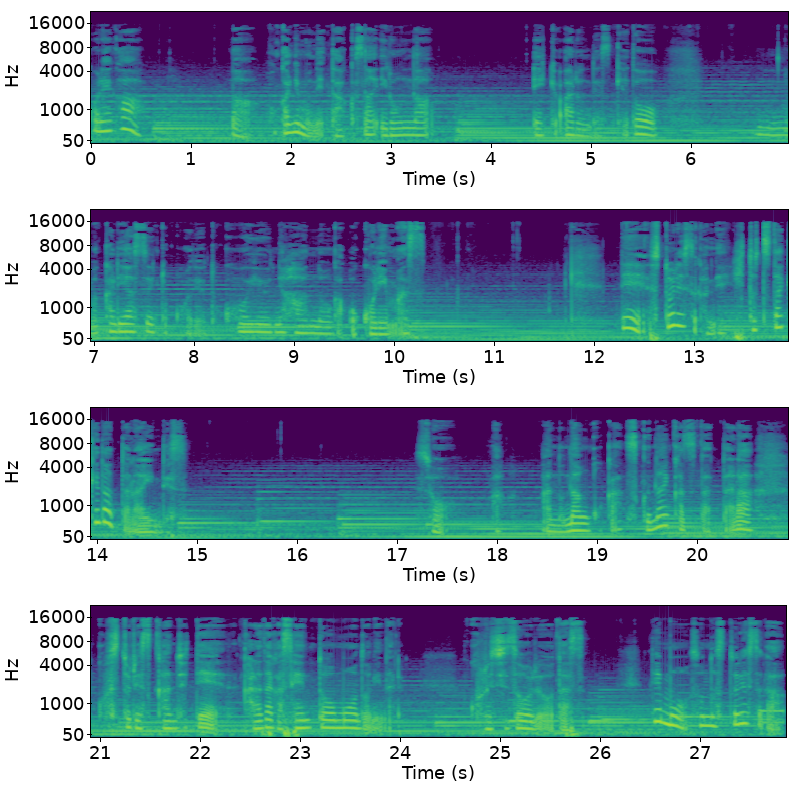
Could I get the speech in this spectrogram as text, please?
これがまあ他にもねたくさんいろんな影響あるんですけど、うん、分かりやすいところで言うとこういう、ね、反応が起こります。でストレスがね一つだけだったらいいんです。そう、あ、の何個か少ない数だったらこうストレス感じて体が戦闘モードになる。コルチゾールを出す。でもそのストレスが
